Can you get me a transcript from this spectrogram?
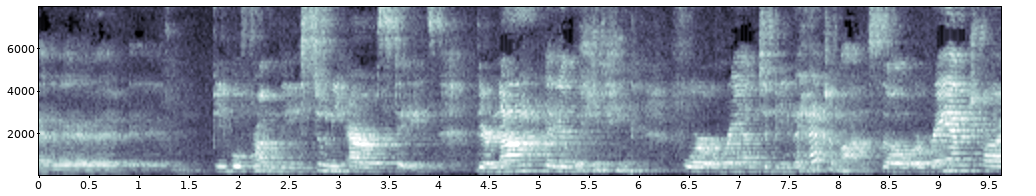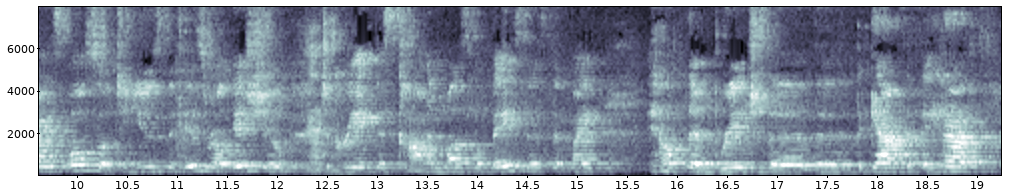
uh, um, people from the Sunni Arab states, they're not they're waiting for Iran to be the hegemon. So Iran tries also to use the Israel issue to create this common Muslim basis that might help them bridge the, the, the gap that they have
